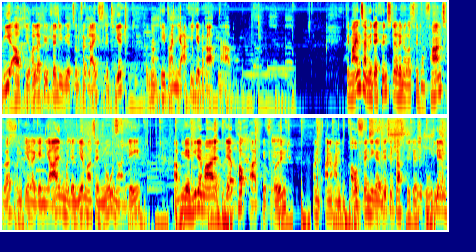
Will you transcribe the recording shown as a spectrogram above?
wie auch die Rollerküchler, die wir zum Vergleich frittiert und am Teppanyaki gebraten haben. Gemeinsam mit der Künstlerin Roswitha Farnsworth und ihrer genialen Modelliermasse Nona D haben wir wieder mal der Pop-Art gefrönt und anhand aufwendiger wissenschaftlicher Studien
